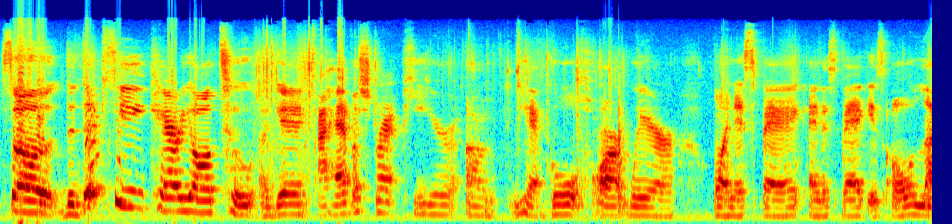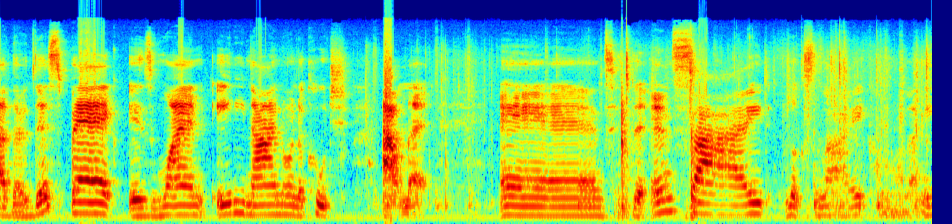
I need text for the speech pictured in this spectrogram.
So the Dempsey carry-all tote, again, I have a strap here. Um, we have gold hardware on this bag and this bag is all leather. This bag is 189 on the Cooch outlet. And the inside looks like, hold on, let me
